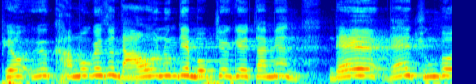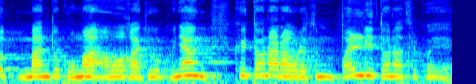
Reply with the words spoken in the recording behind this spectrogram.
병, 감옥에서 나오는 게 목적이었다면 내, 내 준 것만도 고마워가지고 그냥 그 떠나라고 그랬으면 빨리 떠났을 거예요.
